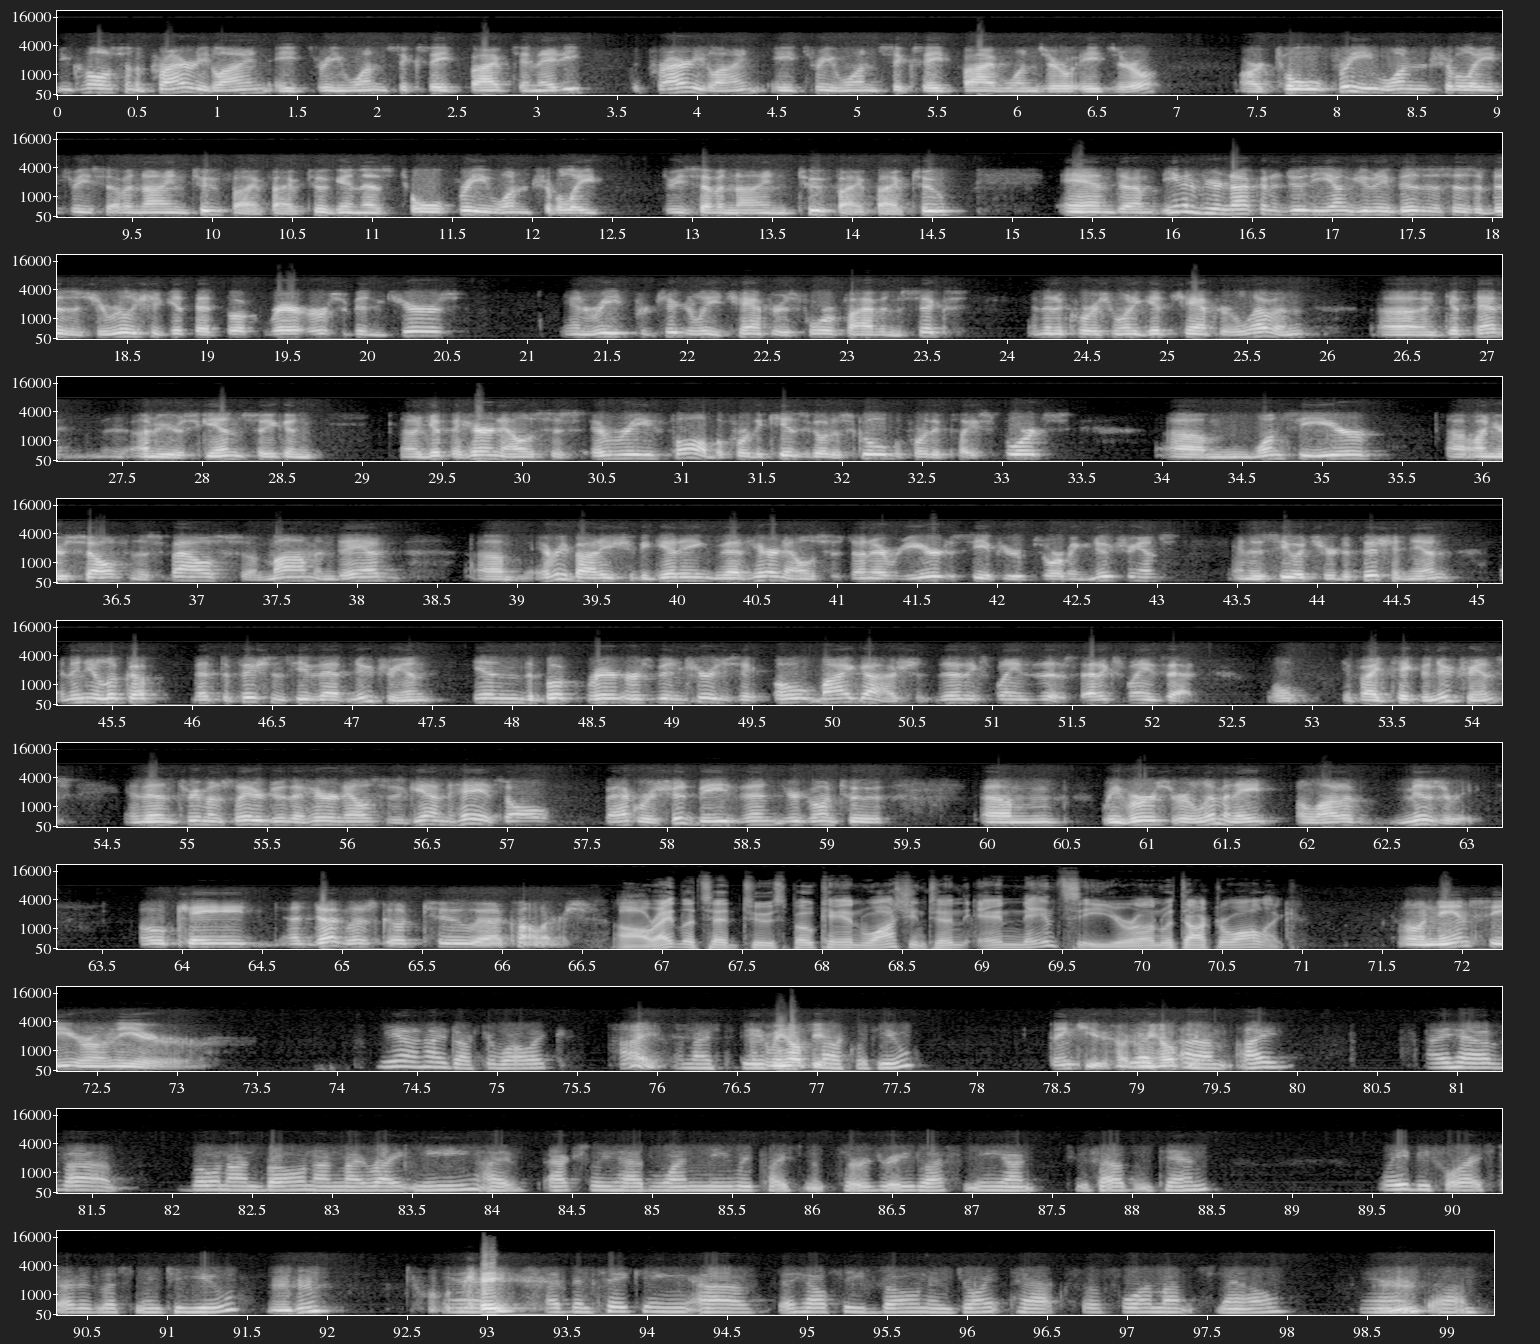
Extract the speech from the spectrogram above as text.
You can call us on the priority line, 831-685-1080. The priority line, 831-685-1080. Our toll-free, 1-888-379-2552. Again, that's toll-free, 1-888-379-2552. And um, even if you're not going to do the Youngevity business as a business, you really should get that book, Rare Earths Forbidden Cures, and read particularly chapters 4, 5, and 6. And then, of course, you want to get chapter 11, uh, get that under your skin so you can uh, get the hair analysis every fall before the kids go to school, before they play sports, um, once a year uh, on yourself and the spouse, uh, mom and dad. Um, everybody should be getting that hair analysis done every year to see if you're absorbing nutrients and to see what you're deficient in. And then you look up that deficiency of that nutrient in the book Rare Earths Forbidden Cures. You say, oh my gosh, that explains this, that explains that. Well, if I take the nutrients and then three months later do the hair analysis again, hey, it's all back where it should be, then you're going to um, reverse or eliminate a lot of misery. Okay, uh, Doug, let's go to uh, callers. All right, let's head to Spokane, Washington. And Nancy, you're on with Dr. Wallach. Oh, Nancy, you're on the air. Yeah, hi, Dr. Wallach. Hi. Nice to be How able can we to help you? talk with you. Thank you. How can Yes, we help you? Um, I, I have uh, bone on bone on my right knee. I've actually had one knee replacement surgery, left knee on 2010, way before I started listening to you. mm-hmm. And Okay. I've been taking uh, the Healthy Bone and Joint Pack for four months now, and Mm-hmm. um,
